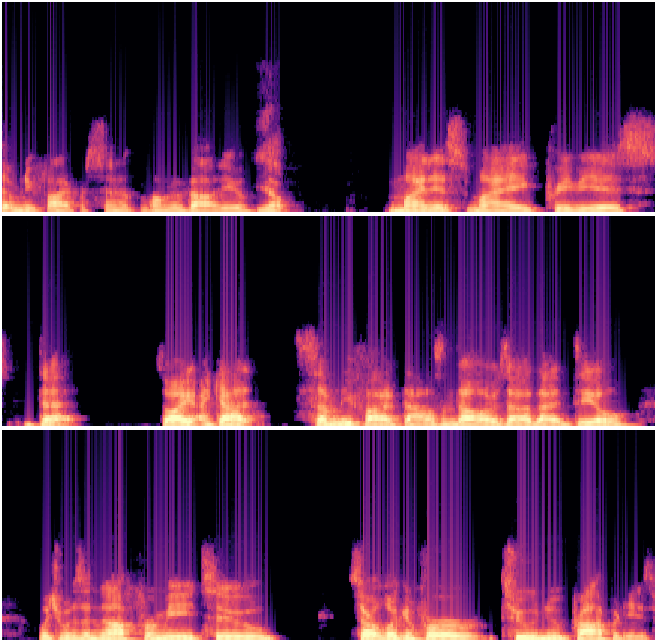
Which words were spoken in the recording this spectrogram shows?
75% loan to value Yep. minus my previous debt. So I, I got $75,000 out of that deal, which was enough for me to start looking for two new properties.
